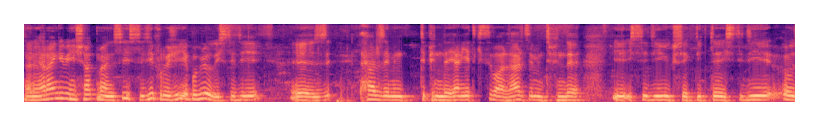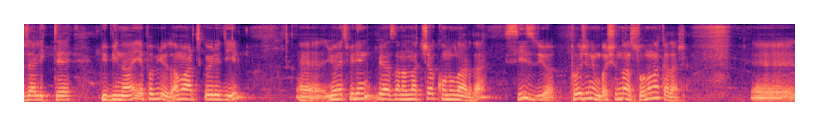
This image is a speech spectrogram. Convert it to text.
Yani herhangi bir inşaat mühendisi istediği projeyi yapabiliyordu. İstediği e, her zemin tipinde yani yetkisi vardı. Her zemin tipinde e, istediği yükseklikte, istediği özellikte bir binayı yapabiliyordu. Ama artık öyle değil. E, yönetmenin birazdan anlatacağı konularda siz diyor projenin başından sonuna kadar e,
